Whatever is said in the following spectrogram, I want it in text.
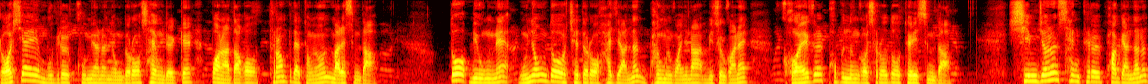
러시아의 무기를 구매하는 용도로 사용될 게 뻔하다고 트럼프 대통령은 말했습니다. 또 미국 내 운영도 제대로 하지 않는 박물관이나 미술관에 거액을 퍼붓는 것으로도 되어 있습니다. 심지어는 생태를 파괴한다는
